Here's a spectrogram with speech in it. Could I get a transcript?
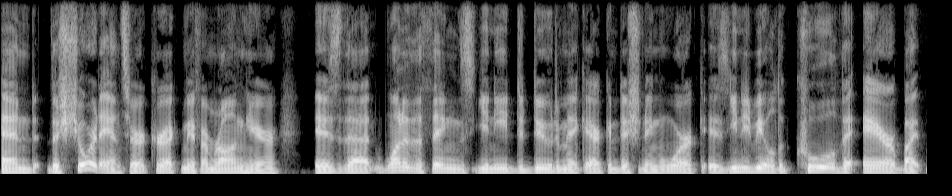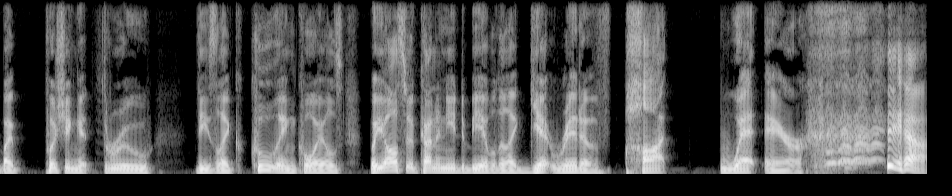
And the short answer, correct me if I'm wrong here, is that one of the things you need to do to make air conditioning work is you need to be able to cool the air by by pushing it through these like cooling coils, but you also kind of need to be able to like get rid of hot wet air. yeah.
